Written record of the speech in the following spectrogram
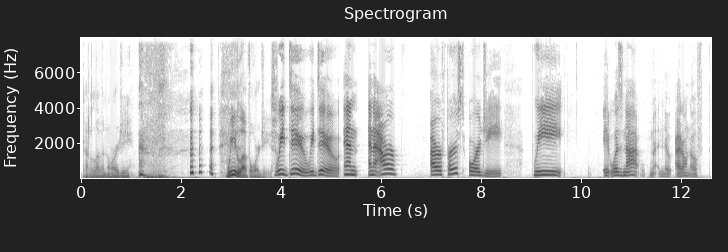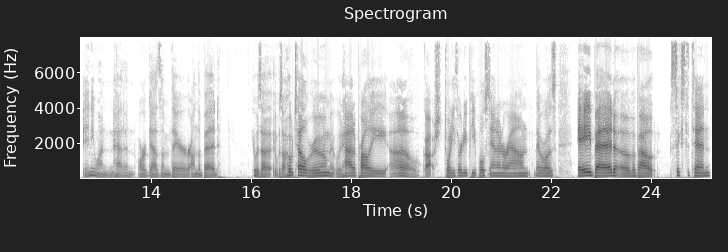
gotta love an orgy. we love orgies. We do, we do. And and our our first orgy, we it was not no I don't know if anyone had an orgasm there on the bed. It was a it was a hotel room. It would had a probably oh gosh, 20 30 people standing around. There was a bed of about 6 to 10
